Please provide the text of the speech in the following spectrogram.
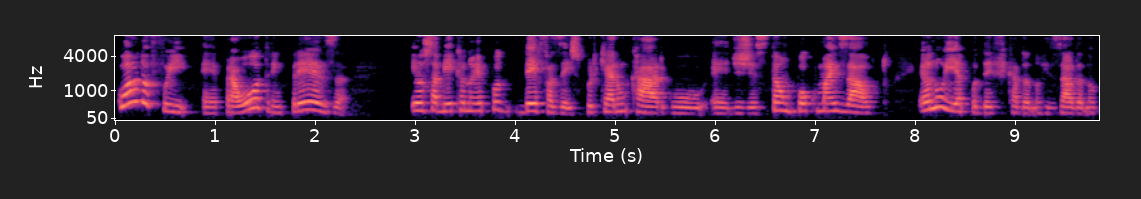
Quando eu fui é, para outra empresa, eu sabia que eu não ia poder fazer isso, porque era um cargo é, de gestão um pouco mais alto. Eu não ia poder ficar dando risada no,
